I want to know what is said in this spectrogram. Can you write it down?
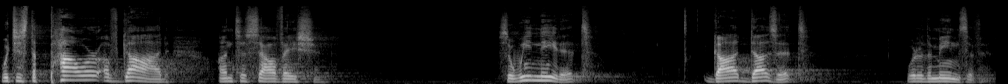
which is the power of God unto salvation. So we need it. God does it. What are the means of it?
